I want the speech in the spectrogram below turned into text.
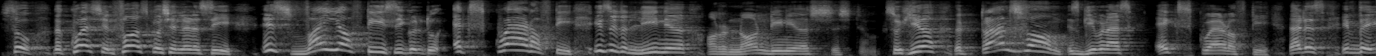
So the question, first question, let us see, is y of t is equal to x squared of t? Is it a linear or a non-linear system? So here the transform is given as x squared of t. That is, if the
